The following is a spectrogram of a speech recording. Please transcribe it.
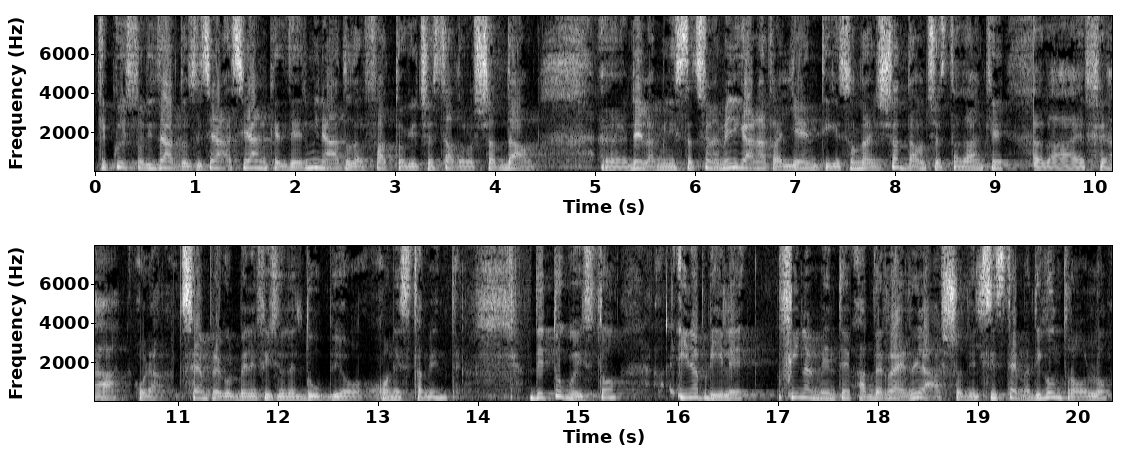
che questo ritardo si sia, sia anche determinato dal fatto che c'è stato lo shutdown eh, nell'amministrazione americana tra gli enti che sono andati in shutdown c'è stata anche la FAA. Ora, sempre col beneficio del dubbio, onestamente. Detto questo, in aprile finalmente avverrà il rilascio del sistema di controllo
